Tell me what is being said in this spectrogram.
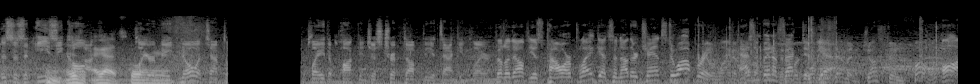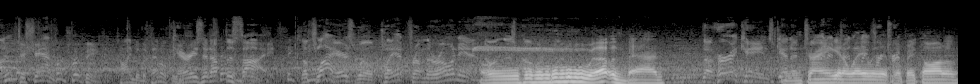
This is an easy Hmm, call. I got it scored Player here. made no attempt to play the puck and just tripped up the attacking player. Philadelphia's power play gets another chance to operate. Hasn't been effective yet. Justin On to Shannon. Carries it up the side. The Flyers will play it from their own end. Oh, that was bad. The Hurricanes get a was trying to get away with it, but they caught him.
